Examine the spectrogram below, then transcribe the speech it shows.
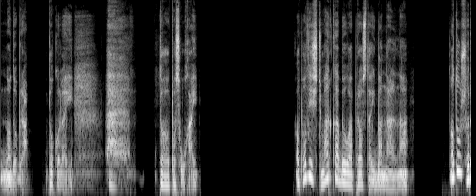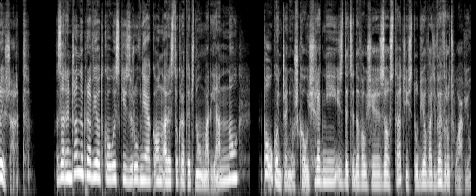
No dobra, po kolei. To posłuchaj. Opowieść Marka była prosta i banalna. Otóż Ryszard, zaręczony prawie od kołyski z równie jak on arystokratyczną Marianną, po ukończeniu szkoły średniej zdecydował się zostać i studiować we Wrocławiu.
